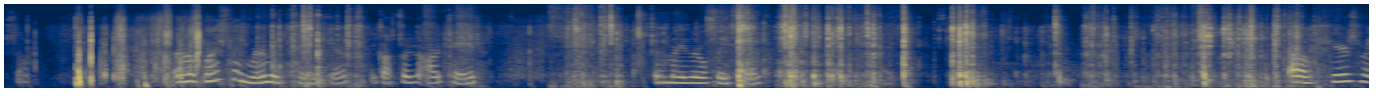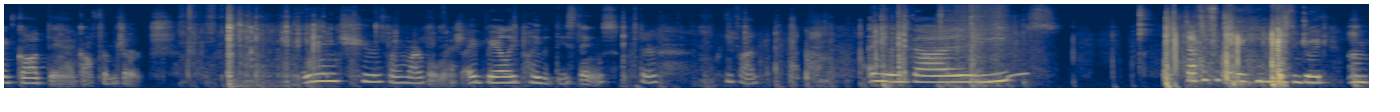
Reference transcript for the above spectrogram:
So, uh, where's my mermaid pen again? I got from the arcade. My little face thing. Oh, here's my god thing I got from church. And here's my marble mesh. I barely play with these things. They're pretty fun. Anyways, guys, that's it for today. Hope you guys enjoyed. Um,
